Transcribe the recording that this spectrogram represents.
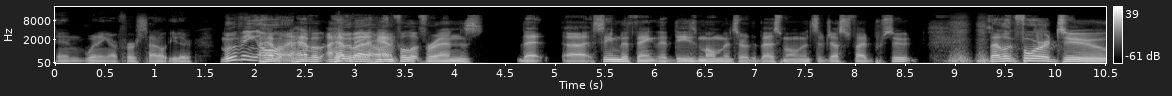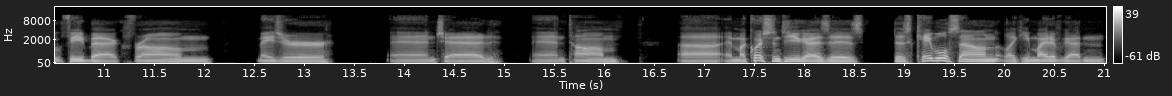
in winning our first title either. Moving I have, on, I have, a, I have about a handful of friends that uh, seem to think that these moments are the best moments of Justified Pursuit. So I look forward to feedback from Major and Chad and Tom. Uh, and my question to you guys is: Does Cable sound like he might have gotten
